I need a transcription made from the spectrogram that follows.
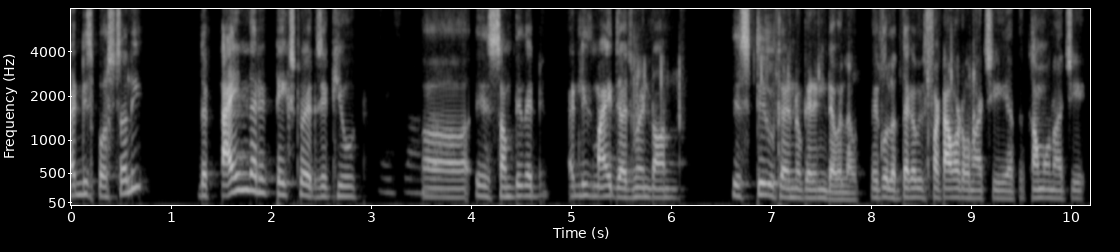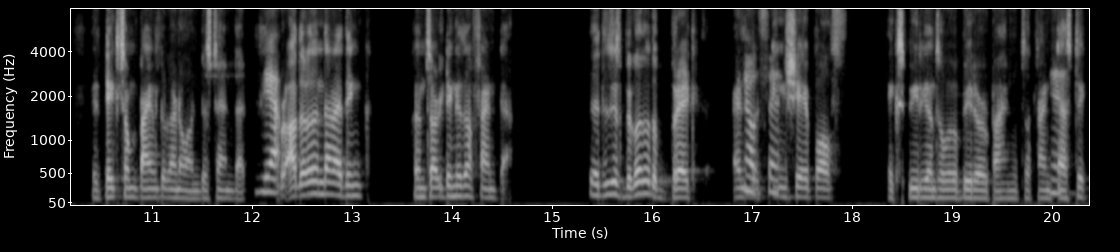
at least personally, the time that it takes to execute uh, is something that at least my judgment on is still kind of getting developed. मेरे को लगता है कभी फटाफट होना चाहिए या फिर कम होना चाहिए. It takes some time to kind of understand that. Yeah. But other than that, I think consulting is a fantastic. It is just because of the breadth and Oh, the fair. shape of experience over a period of time. It's a fantastic,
